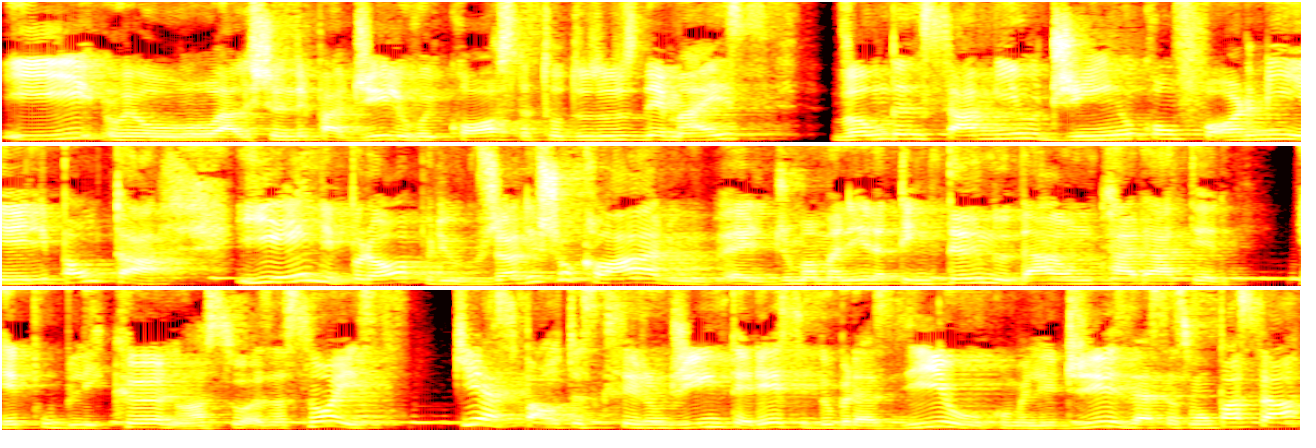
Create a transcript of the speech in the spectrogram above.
e o Alexandre Padilha, o Rui Costa, todos os demais vão dançar miudinho conforme ele pautar. E ele próprio já deixou claro, é, de uma maneira tentando dar um caráter republicano às suas ações, que as pautas que sejam de interesse do Brasil, como ele diz, essas vão passar,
